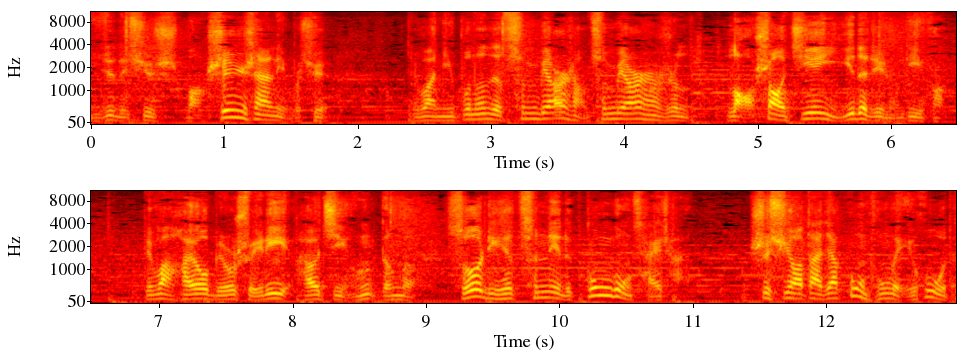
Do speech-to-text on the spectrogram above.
你就得去往深山里边去，对吧？你不能在村边上，村边上是老少皆宜的这种地方，对吧？还有比如水利，还有井等等，所有这些村内的公共财产是需要大家共同维护的。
